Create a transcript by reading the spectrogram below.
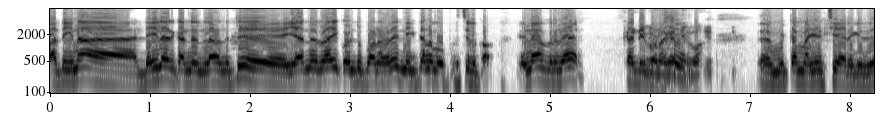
பாத்தீங்கன்னா டெய்லர் கண்ணன்ல வந்துட்டு இருநூறு ரூபாய்க்கு கொண்டு போனவரை இன்னைக்கு தான் நம்ம பிடிச்சிருக்கோம். என்ன பிரதர் கண்டிப்பாண்ணா கண்டிப்பா. மிக்க மகிழ்ச்சியா இருக்குது.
